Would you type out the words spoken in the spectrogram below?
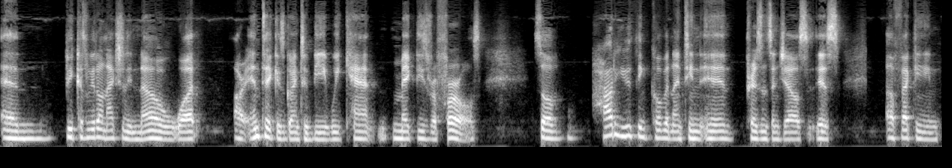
And because we don't actually know what our intake is going to be we can't make these referrals. So how do you think covid-19 in prisons and jails is affecting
